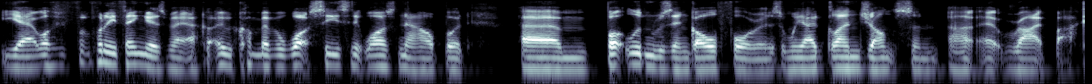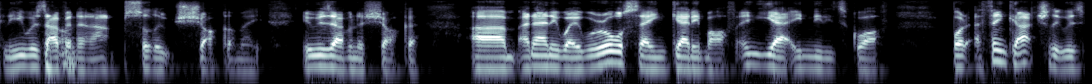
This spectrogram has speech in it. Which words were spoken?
Yeah, well, funny thing is, mate, I ca- I can't remember what season it was now, but um, Butland was in goal for us, and we had Glenn Johnson uh, at right back, and he was having an absolute shocker, mate. He was having a shocker. Um, and anyway, we are all saying get him off, and yeah, he needed to go off. But I think actually it was,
